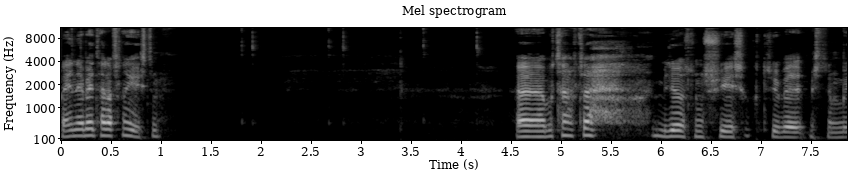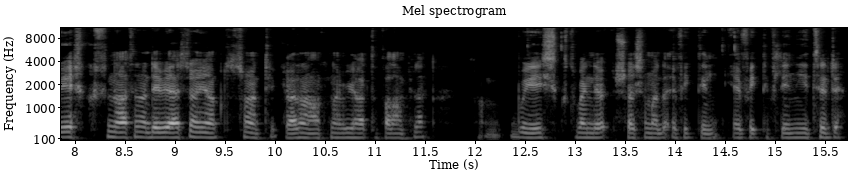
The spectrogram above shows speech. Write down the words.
BNB tarafına geçtim. Ee, bu tarafta biliyorsunuz şu yeşil kutuyu belirtmiştim. Bu yeşil kutunun altına deviyasyon yaptı. Sonra tekrardan altına bir attı falan filan. Bu yeşil kutu bence şu aşamada efektif, efektifliğini yitirdi.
